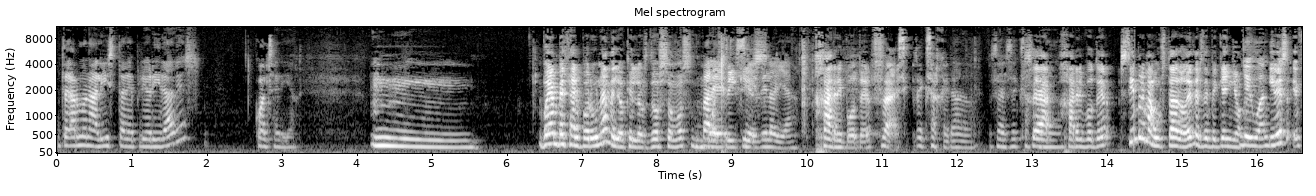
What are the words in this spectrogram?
darme una lista de prioridades, ¿cuál sería? Mm, Voy a empezar por una de lo que los dos somos muy Vale, frikis. sí, dilo ya. Harry Potter. Es exagerado. O sea, es O sea, exagerado. Harry Potter siempre me ha gustado, ¿eh? Desde pequeño. Yo igual. Y ves, eh,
